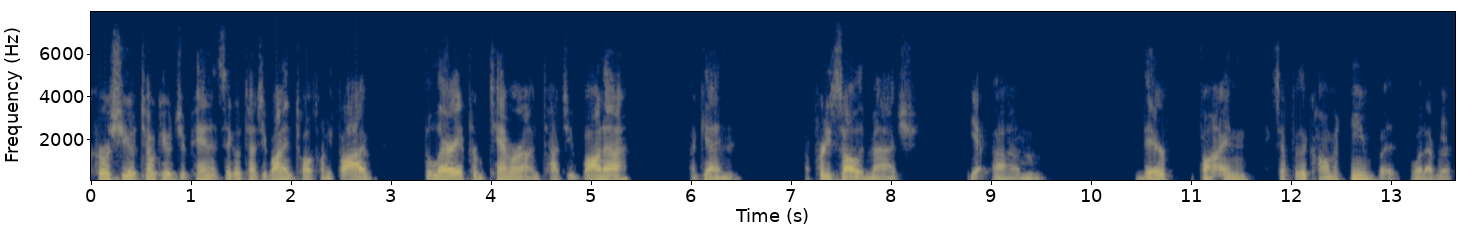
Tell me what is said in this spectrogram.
Kuroshio Tokyo Japan and Seigo Tachibana in 1225. The lariat from Tamura on Tachibana. Again, a pretty solid match. Yeah. Um, they're fine except for the comedy, but whatever.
